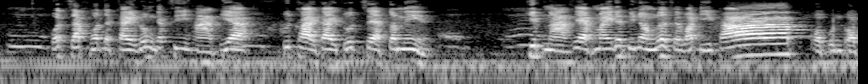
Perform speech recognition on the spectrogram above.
ำกดซับกดตะไคร่ลงจักซีหาเทียชุดไทายไก่ชุดแสบตำนี้คลิปหนาแสบไม่ได้พี่น้องเด้อสวัสดีครับ ขอบคุณขอบ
